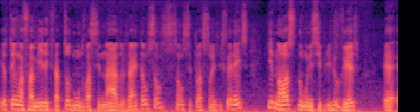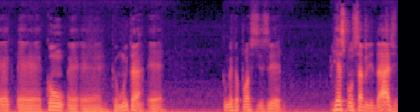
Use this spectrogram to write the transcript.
Eu tenho uma família que está todo mundo vacinado já, então são, são situações diferentes que nós, do município de Rio Verde, é, é, é com, é, é, com muita, como é que eu posso dizer, responsabilidade,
